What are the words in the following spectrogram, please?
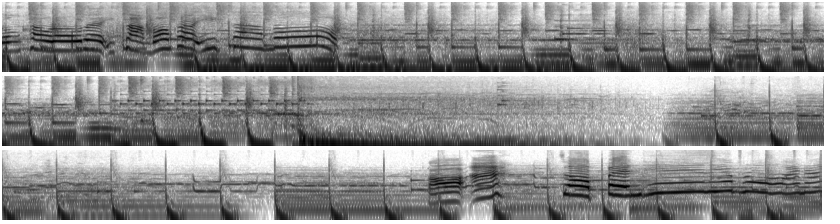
ต้องเข้าเราแหละอีกสามรอบค่ะ อีกสามรอบ ก็อะจบเป็นที่เรียบร้อยนะ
